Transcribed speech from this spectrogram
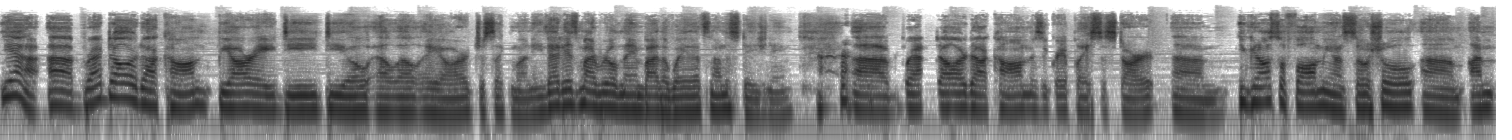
Yeah, uh, braddollar.com, B R A D D O L L A R, just like money. That is my real name, by the way. That's not a stage name. Uh, braddollar.com is a great place to start. Um, you can also follow me on social. Um, I'm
